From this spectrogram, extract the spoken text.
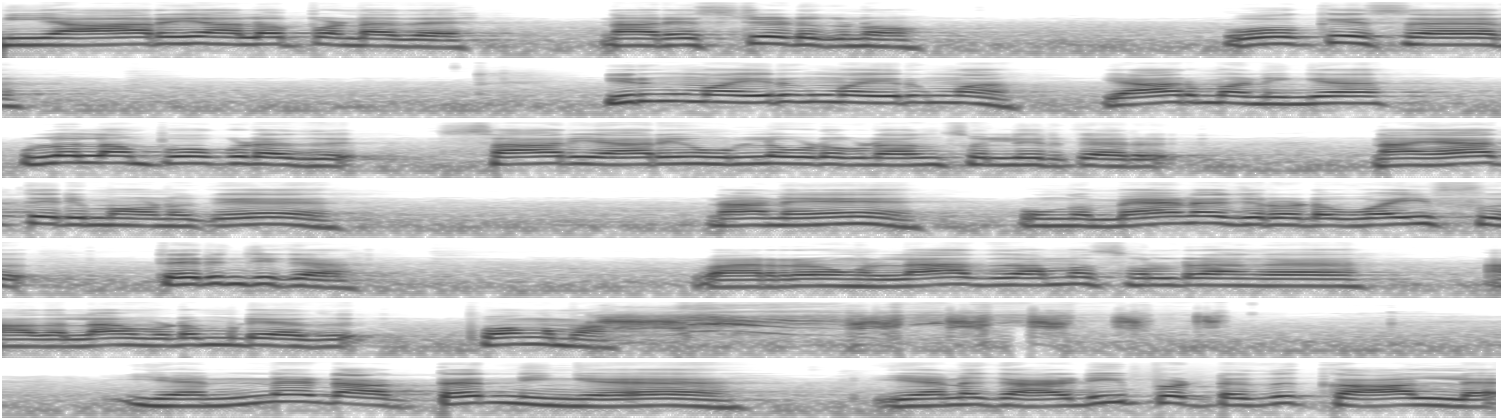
நீ யாரையும் அலோவ் பண்ணாத. நான் ரெஸ்ட் எடுக்கணும். ஓகே சார் இருங்கம்மா இருங்கம்மா இருங்கம்மா. யாரும்மா நீங்கள் உள்ளெல்லாம் போகக்கூடாது. சார் யாரையும் உள்ளே விடக்கூடாதுன்னு சொல்லியிருக்காரு. நான் யார் தெரியுமா உனக்கு? நான் உங்கள் மேனேஜரோட ஒய்ஃபு தெரிஞ்சுக்க. வர்றவங்களாம் அதுதாம்மா சொல்கிறாங்க அதெல்லாம் விட முடியாது. போங்கம்மா. என்ன டாக்டர் நீங்கள் எனக்கு அடிப்பட்டது காலில்.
